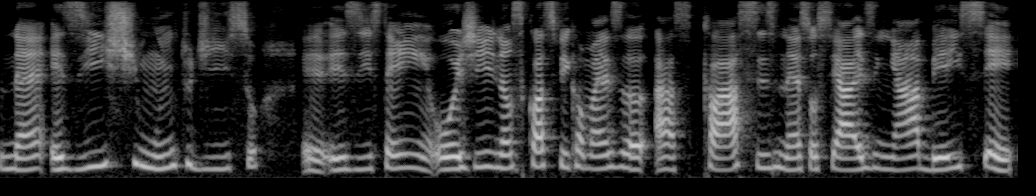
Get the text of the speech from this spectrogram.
né? Existe muito disso. É, existem, hoje não se classificam mais as classes, né, sociais em A, B e C.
